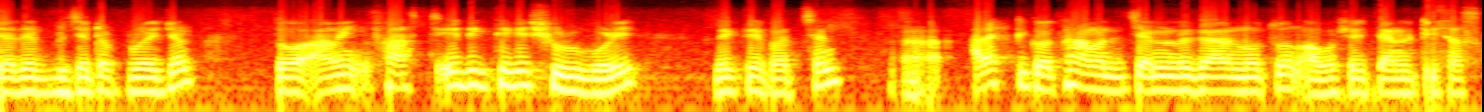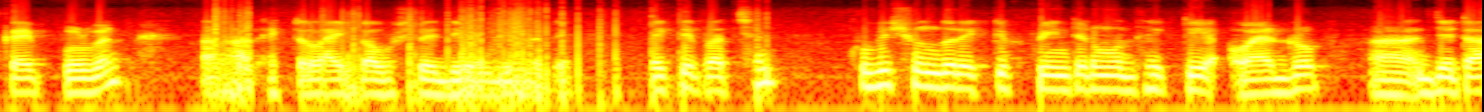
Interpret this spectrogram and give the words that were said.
যাদের যেটা প্রয়োজন তো আমি ফার্স্ট এদিক থেকে শুরু করি, দেখতে পাচ্ছেন। আরেকটি কথা, আমাদের চ্যানেলে যারা নতুন, অবশ্যই চ্যানেলটি সাবস্ক্রাইব করবেন আর একটা লাইক অবশ্যই দিবেন ভিডিওতে। দেখতে পাচ্ছেন, খুবই সুন্দর একটি প্রিন্টের মধ্যে একটি ওয়ারড্রপ যেটা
